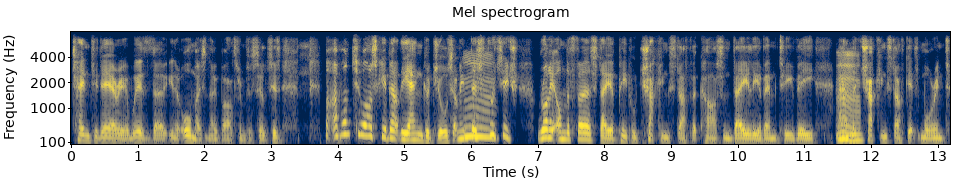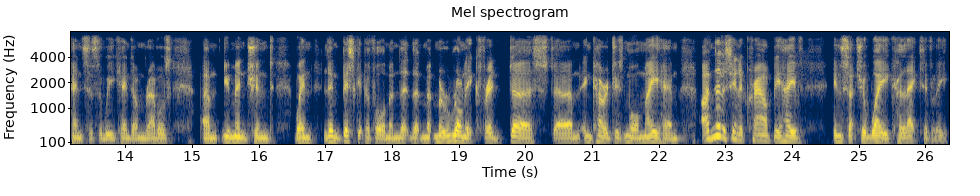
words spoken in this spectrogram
tented area with, uh, you know, almost no bathroom facilities. But I want to ask you about the anger, Jules. I mean, there's Mm. footage right on the first day of people chucking stuff at Carson Daly of MTV, and the Mm. chucking stuff gets more intense as the weekend unravels. Um, you mentioned when Limp Bizkit perform and that, that moronic Fred Durst um, encourages more mayhem. I've never seen a crowd behave in such a way collectively.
